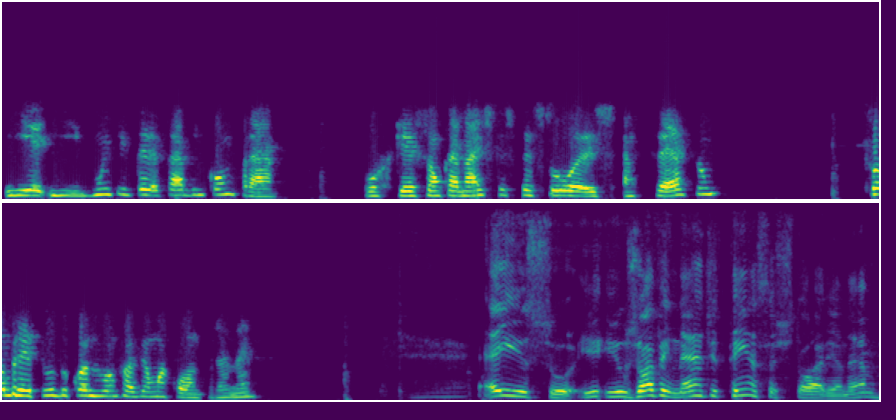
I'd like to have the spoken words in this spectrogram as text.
e, e muito interessado em comprar, porque são canais que as pessoas acessam sobretudo quando vão fazer uma compra, né? É isso. E, e, o Jovem Nerd tem essa história, né?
